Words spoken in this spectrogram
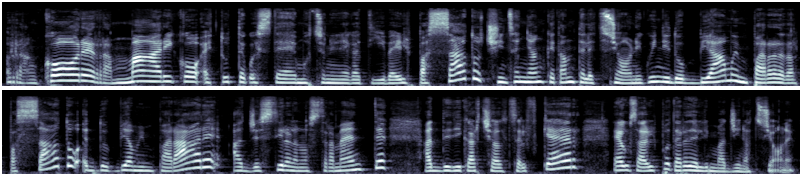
rancore, rammarico e tutte queste emozioni negative. Il passato ci insegna anche tante lezioni, quindi dobbiamo imparare dal passato e dobbiamo imparare a gestire la nostra mente, a dedicarci al self-care e a usare il potere dell'immaginazione.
